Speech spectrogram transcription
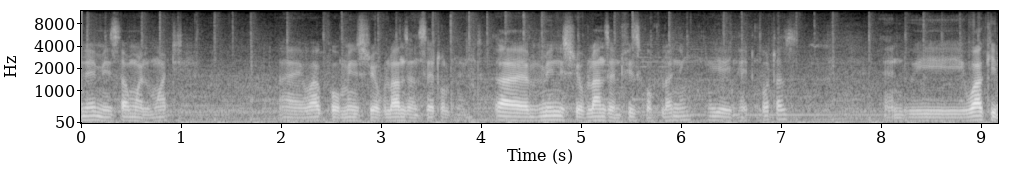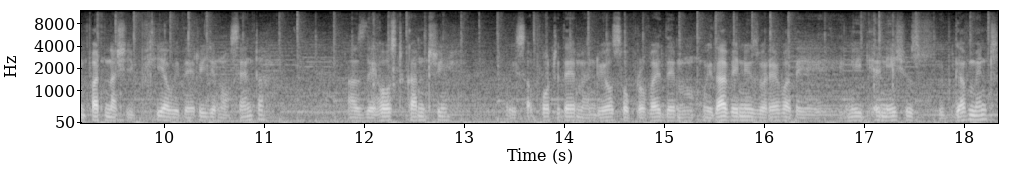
name is Samuel Mwati. I work for Ministry of Lands and Settlement, uh, Ministry of Lands and Physical Planning here in headquarters. And we work in partnership here with the regional center as the host country. We support them and we also provide them with avenues wherever they need any issues with government.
